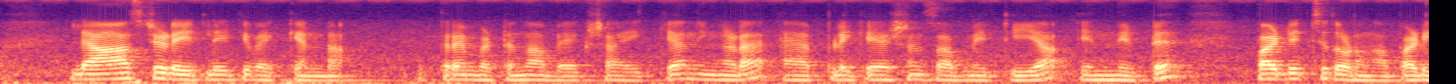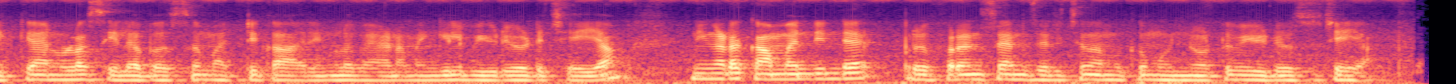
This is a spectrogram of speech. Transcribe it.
ലാസ്റ്റ് ഡേറ്റിലേക്ക് വെക്കേണ്ട. എത്രയും പെട്ടെന്ന് അപേക്ഷ അയയ്ക്കുക. നിങ്ങളുടെ ആപ്ലിക്കേഷൻ സബ്മിറ്റ് ചെയ്യുക. എന്നിട്ട് പഠിച്ചു തുടങ്ങുക. പഠിക്കാനുള്ള സിലബസ് മറ്റ് കാര്യങ്ങൾ വേണമെങ്കിൽ വീഡിയോ ആയിട്ട് ചെയ്യാം. നിങ്ങളുടെ കമന്റിന്റെ പ്രിഫറൻസ് അനുസരിച്ച് നമുക്ക് മുന്നോട്ട് വീഡിയോസ് ചെയ്യാം.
